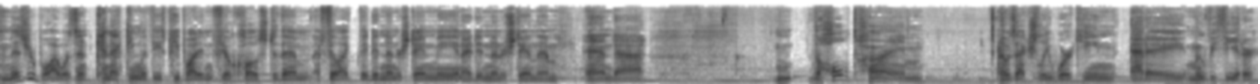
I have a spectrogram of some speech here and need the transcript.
miserable. I wasn't connecting with these people. I didn't feel close to them. I feel like they didn't understand me, and I didn't understand them. And uh, m- the whole time, I was actually working at a movie theater,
